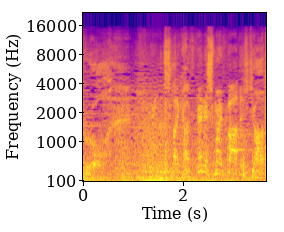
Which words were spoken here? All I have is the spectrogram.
After all, it looks like I've finished my father's job.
